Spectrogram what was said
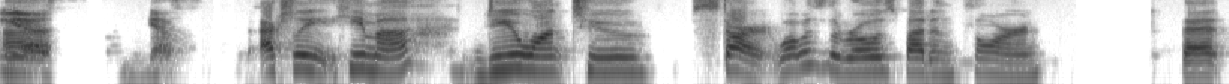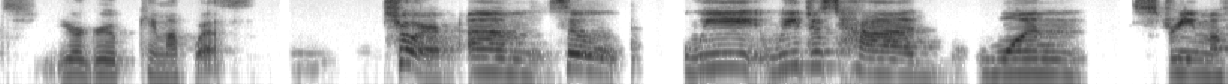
Uh, Yes, yes. Actually, Hema, do you want to start? What was the rosebud and thorn that your group came up with? Sure. Um, so we we just had one stream of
